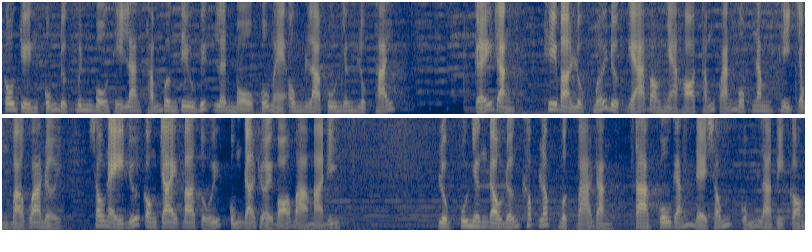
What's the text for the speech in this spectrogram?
Câu chuyện cũng được binh bộ thị Lan Thẩm Vân Tiêu viết lên mộ của mẹ ông là phu nhân Lục Thái. Kể rằng, khi bà Lục mới được gả vào nhà họ Thẩm khoảng một năm thì chồng bà qua đời, sau này đứa con trai 3 tuổi cũng đã rời bỏ bà mà đi. Lục phu nhân đau đớn khóc lóc vật vả rằng ta cố gắng để sống cũng là vì con.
